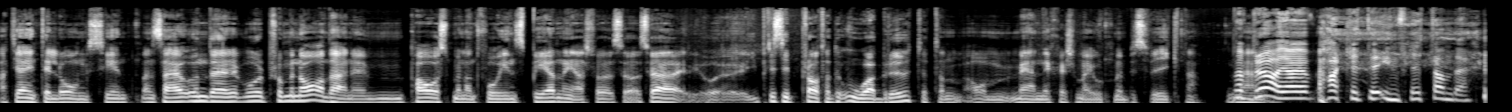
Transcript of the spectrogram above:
att jag inte är långsint, men så här, under vår promenad här nu, paus mellan två inspelningar, så, så, så har jag i princip pratat oavbrutet om, om människor som har gjort mig besvikna. Vad Men- bra, jag har haft lite inflytande.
